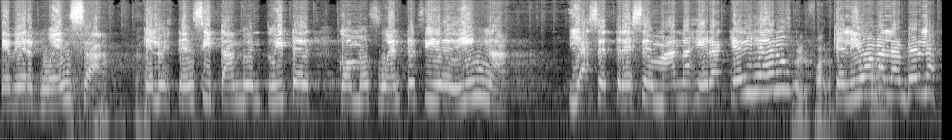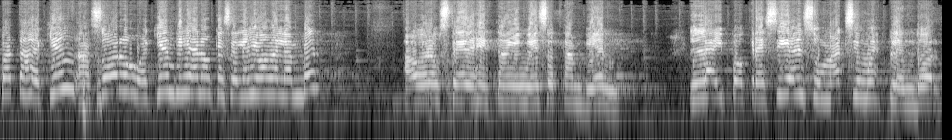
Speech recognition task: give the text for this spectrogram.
Qué vergüenza que lo estén citando en Twitter como fuente fidedigna. Y hace tres semanas era, ¿qué dijeron? Que le iban a lamber las patas a quién, a Soros o a quién dijeron que se les iban a lamber. Ahora ustedes están en eso también. La hipocresía en su máximo esplendor.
